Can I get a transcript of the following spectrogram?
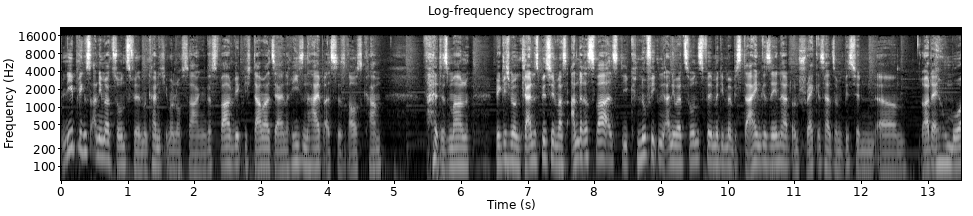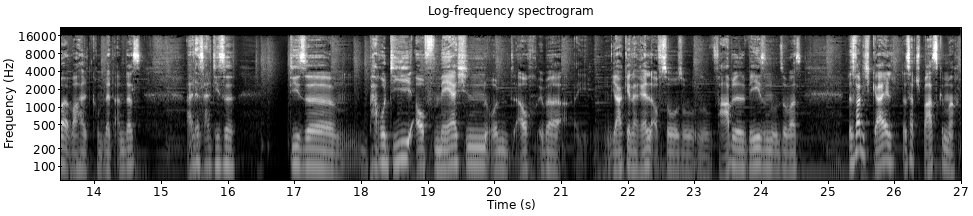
Lieblingsanimationsfilme, kann ich immer noch sagen. Das war wirklich damals ja ein Riesenhype, als das rauskam. Weil das mal wirklich nur ein kleines bisschen was anderes war als die knuffigen Animationsfilme, die man bis dahin gesehen hat. Und Shrek ist halt so ein bisschen, ähm, ja, der Humor war halt komplett anders. Weil das halt diese, diese Parodie auf Märchen und auch über, ja, generell auf so, so, so Fabelwesen und sowas. Das fand ich geil. Das hat Spaß gemacht.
